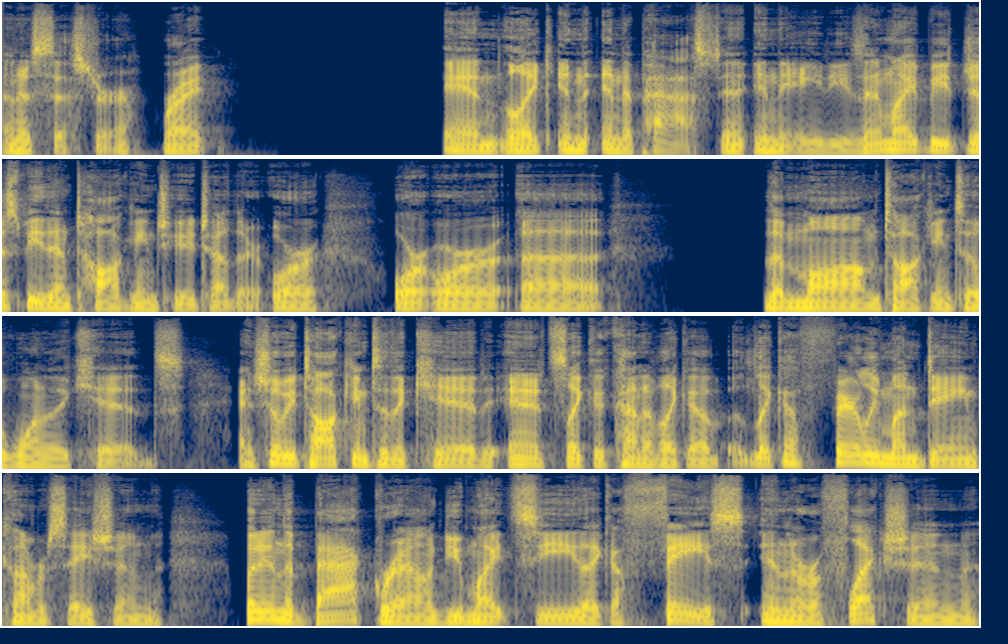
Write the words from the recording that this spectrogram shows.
and a sister right and like in in the past in, in the 80s and it might be just be them talking to each other or or or uh the mom talking to one of the kids and she'll be talking to the kid and it's like a kind of like a like a fairly mundane conversation but in the background you might see like a face in the reflection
